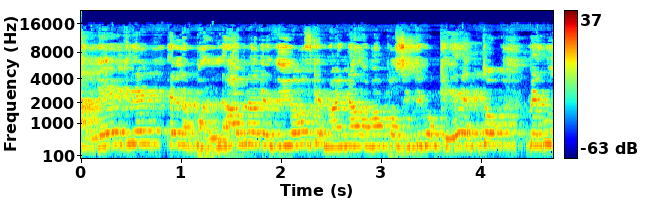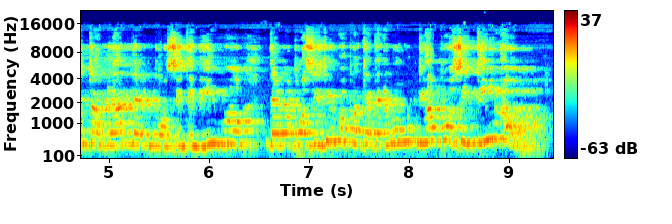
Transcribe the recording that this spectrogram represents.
alegre, en la palabra de Dios, que no hay nada más positivo que esto, me gusta hablar del positivismo, de lo positivo, porque tenemos un Dios positivo.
